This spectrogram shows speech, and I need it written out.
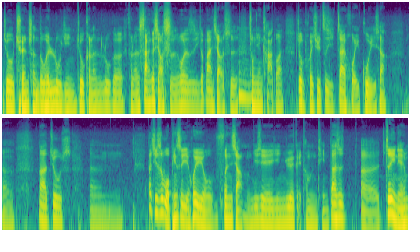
就全程都会录音，就可能录个可能三个小时或者是一个半小时，嗯。中间卡断，就回去自己再回顾一下，嗯、那就是嗯，那其实我平时也会有分享一些音乐给他们听，但是呃这一年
